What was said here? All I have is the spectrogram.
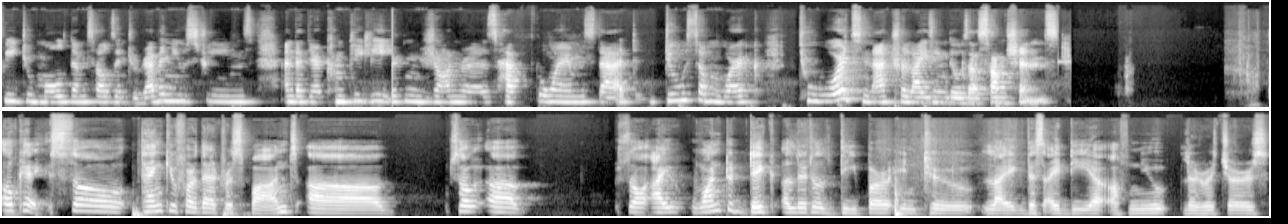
free to mold themselves into revenue streams, and that they're completely certain genres have forms that do some work towards naturalizing those assumptions. Okay, so thank you for that response. Uh, so, uh, so I want to dig a little deeper into like this idea of new literatures,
